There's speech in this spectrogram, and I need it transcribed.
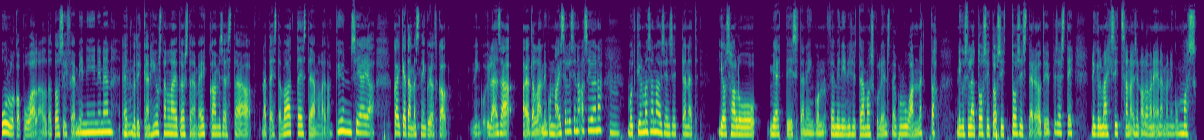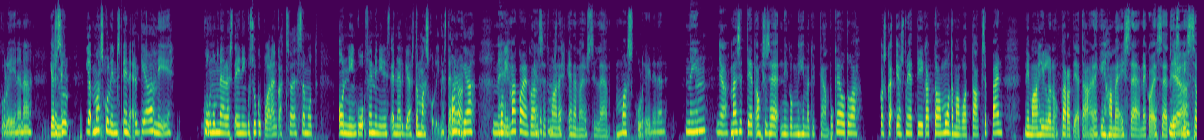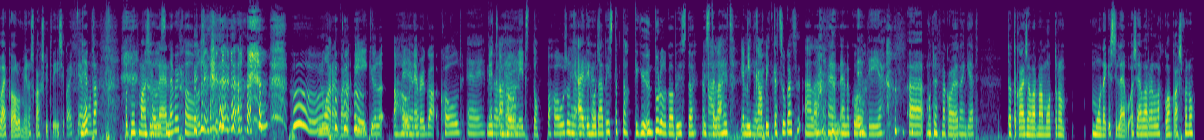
ulkopuolelta tosi feminiininen, mm. että mä tykkään hiustenlaitoista ja meikkaamisesta ja näteistä vaatteista ja mä laitan kynsiä ja kaikkea tämmöistä, niin kuin, jotka niin kuin yleensä ajatellaan niin kuin naisellisina asioina. Mm. Mutta kyllä mä sanoisin sitten, että jos haluaa miettiä sitä niin kuin feminiinisyyttä ja maskuliinista niin kuin luonnetta niin kuin sillä tosi, tosi, tosi stereotyyppisesti, niin kyllä mä ehkä sit sanoisin olevani enemmän niin kuin maskuliininen. Jos ja, mi- sul, ja maskuliinista energiaa, Niin. kun mun mielestä ei niinku sukupuolen katsoessa, mutta on niinku feminiinistä energiaa, on maskuliinista On, on. energiaa. Niin. Mutta mä koen kanssa, että mä oon ehkä enemmän just silleen maskuliininen. Niin, Mm. joo. Mä en sitten tiedä, että onko se se, niin kuin, mihin mä tykkään pukeutua. Koska jos miettii katsoa muutama vuotta taaksepäin, niin mä oon hillunut karotietä ainakin hameissa ja mekoissa ja ties Joo. missä, vaikka on ollut miinus 25 ja kaikkea Jep. muuta. Mutta nyt mä oon silleen... never cold. Huu. Nuorempana ei kyllä a hoe Ei never got cold. Ei, Nyt a todellakaan. hoe needs toppahousut. Niin äiti huutaa, pistä takkikin, en todellakaan pistä. No, ja sitten lähit. Ja mitkä Jep. on pitkät sukat? Älä, en, en ole kuullut. En tiedä. uh, Mutta nyt mä koen jotenkin, että totta kai se on varmaan muuttunut muutenkin silleen vuosien varrella, kun on kasvanut.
